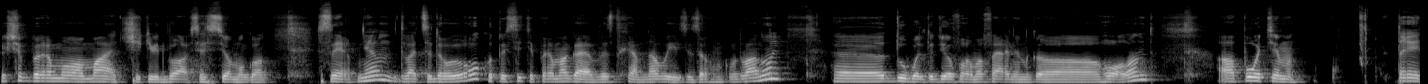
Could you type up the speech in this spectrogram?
Якщо беремо матч, який відбувався 7 серпня 2022 року, то Сіті перемагає Вестхем на виїзді з рахунком 2-0. Е, Дубль тоді оформив Фернінг Голланд. А потім 3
